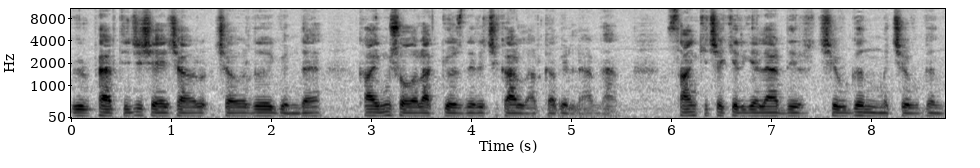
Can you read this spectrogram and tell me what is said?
ürpertici şeye çağır, çağırdığı günde kaymış olarak gözleri çıkarlar kabirlerden. Sanki çekirgelerdir, çılgın mı çılgın.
